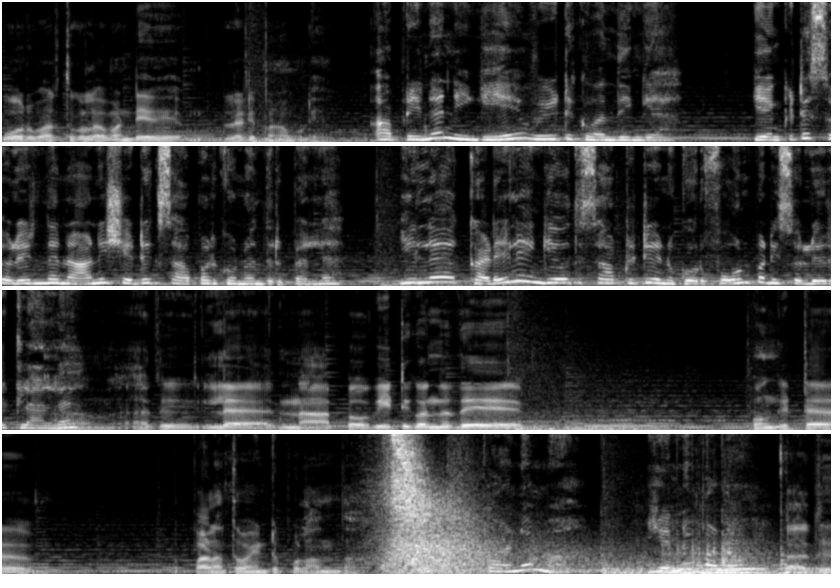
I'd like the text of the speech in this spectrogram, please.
ஒரு வாரத்துக்குள்ள வண்டியை ரெடி பண்ண முடியும். அப்படின்னா நீங்க ஏன் வீட்டுக்கு வந்தீங்க? என்கிட்ட சொல்லியிருந்தா நானே ஷெட்டுக்கு சாப்பாடு கொண்டு வந்திருப்பேன்ல. இல்ல கடையில எங்கேயாவது சாப்பிட்டுட்டு எனக்கு ஒரு ஃபோன் பண்ணி சொல்லிருக்கலாம்ல அஹ், அது இல்ல நான் இப்போ வீட்டுக்கு வந்ததே உங்ககிட்ட பணத்தை வாங்கிட்டு போலாம் தான். பணமா? என்ன பணம்? அது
